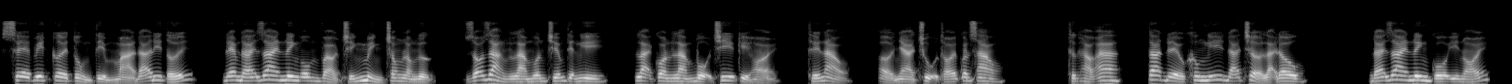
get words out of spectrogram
Xe vịt cười tủm tỉm mà đã đi tới, đem đái giai ninh ôm vào chính mình trong lòng ngực, rõ ràng là muốn chiếm tiện nghi, lại còn làm bộ chi kỳ hỏi, thế nào, ở nhà trụ thói quen sao? Thực hảo A, ta đều không nghĩ đã trở lại đâu. Đái Giai Ninh cố ý nói,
